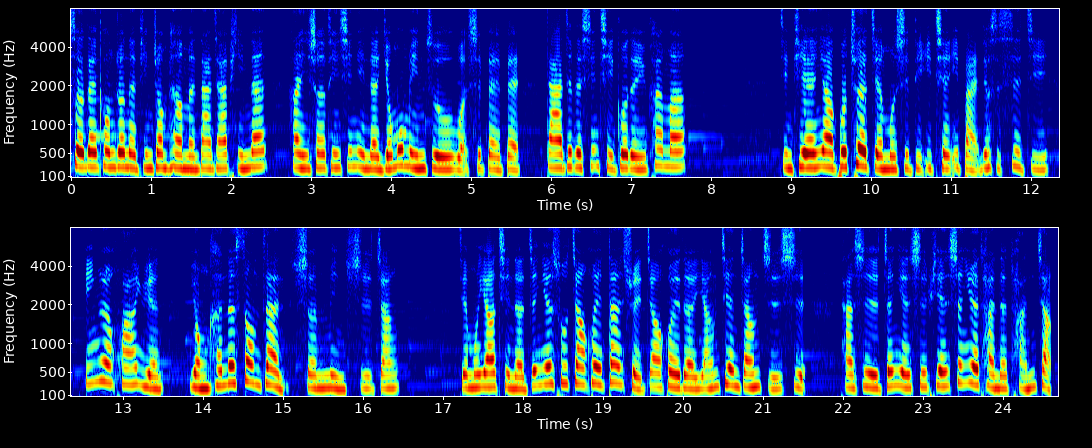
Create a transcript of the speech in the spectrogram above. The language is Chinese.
所在空中的听众朋友们，大家平安，欢迎收听心灵的游牧民族，我是贝贝。大家这个星期过得愉快吗？今天要播出的节目是第一千一百六十四集《音乐花园：永恒的颂赞生命诗章》。节目邀请了真耶稣教会淡水教会的杨建章执事，他是真言诗篇圣乐团的团长，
